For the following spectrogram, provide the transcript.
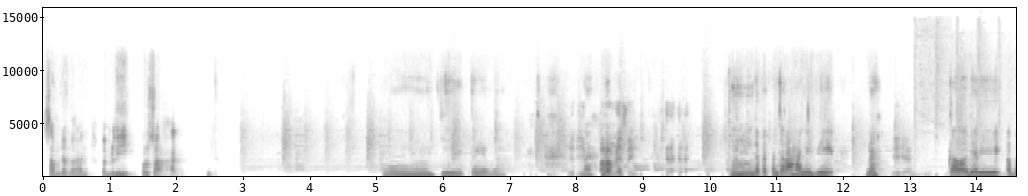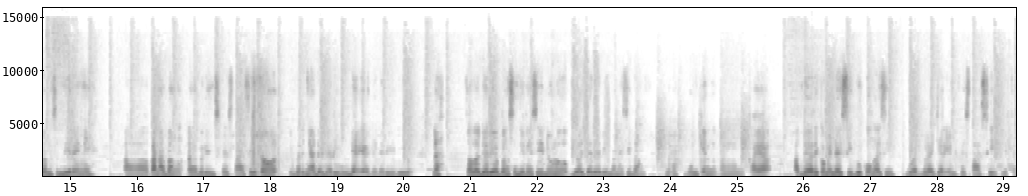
sama dengan pembeli perusahaan. Oh gitu ya bang. Jadi nah, paham ya hmm, dapat pencerahan nih Vi. Nah, iya. kalau dari abang sendiri nih, uh, kan abang uh, berinvestasi itu ibaratnya udah dari muda ya, udah dari dulu. Nah, kalau dari abang sendiri sih dulu belajar dari mana sih bang? Nah, mungkin uh, kayak ada rekomendasi buku nggak sih buat belajar investasi gitu?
